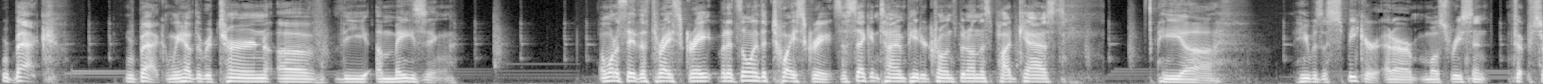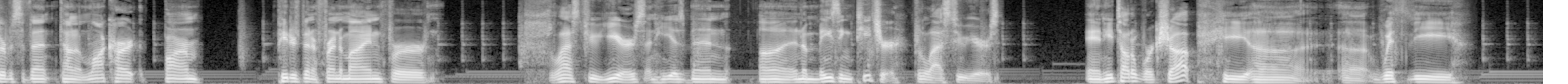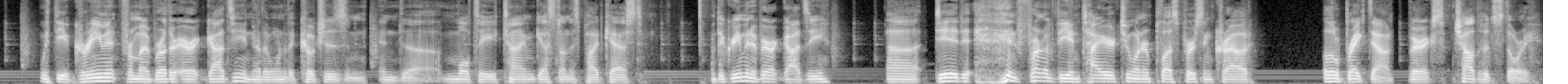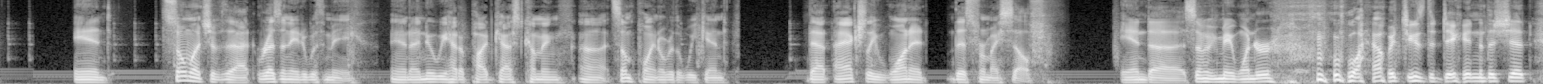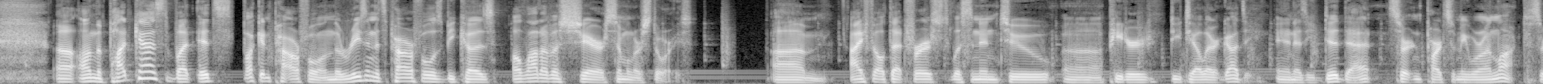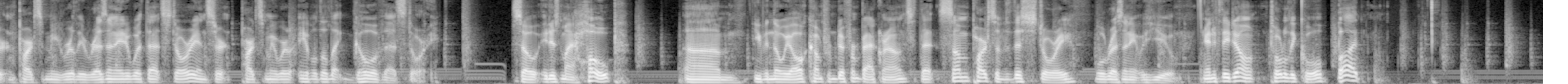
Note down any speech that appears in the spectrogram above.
We're back. We're back, and we have the return of the amazing. I want to say the thrice great, but it's only the twice great. It's the second time Peter Crone's been on this podcast. He uh, he was a speaker at our most recent Fit for Service event down in Lockhart Farm. Peter's been a friend of mine for the last few years, and he has been uh, an amazing teacher for the last two years. And he taught a workshop. He uh, uh, with the with the agreement from my brother Eric Godsey, another one of the coaches and and uh, multi-time guest on this podcast. The agreement of Eric Godsey, uh, did in front of the entire 200 plus person crowd a little breakdown of Eric's childhood story, and so much of that resonated with me. And I knew we had a podcast coming uh, at some point over the weekend that I actually wanted this for myself. And uh, some of you may wonder why I would choose to dig into the shit uh, on the podcast, but it's fucking powerful. And the reason it's powerful is because a lot of us share similar stories. Um, I felt that first listening to uh, Peter detail Eric Godsey. And as he did that, certain parts of me were unlocked. Certain parts of me really resonated with that story, and certain parts of me were able to let go of that story. So it is my hope um, even though we all come from different backgrounds, that some parts of this story will resonate with you. And if they don't, totally cool. But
